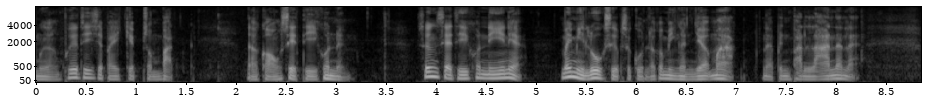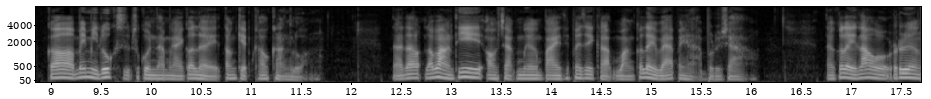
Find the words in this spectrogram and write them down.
เมืองเพื่อที่จะไปเก็บสมบัตินะของเศรษฐีคนหนึ่ง ซึ่งเศรษฐีคนนี้เนี่ยไม่มีลูกสืบสกุลแล้วก็มีเงินเยอะมากนะเป็นพันล้านนั่นแหละ ก็ไม่มีลูกสืบสกุลทำไงก็เลยต้องเก็บเข้าคลังหลวงนะแล้วระหว่างที่ออกจากเมืองไปที่เพื่อจะกลับวังก็เลยแวะไปหาพระพุทธเจ้าแล้วก็เลยเล่าเรื่อง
